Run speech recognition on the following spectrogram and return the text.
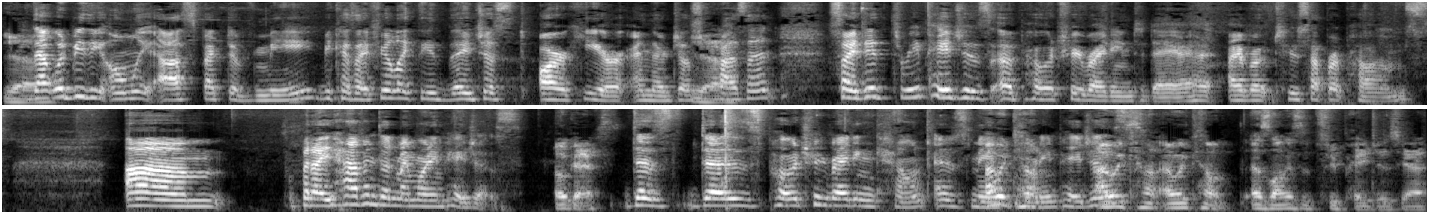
Yeah. That would be the only aspect of me because I feel like they, they just are here and they're just Yeah. present. So I did three pages of poetry writing today. I, I wrote two separate poems. Um, but I haven't done my morning pages. okay. Does does poetry writing count as I ma- would count. morning pages? I would count. I would count as long as it's three pages. Yeah.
